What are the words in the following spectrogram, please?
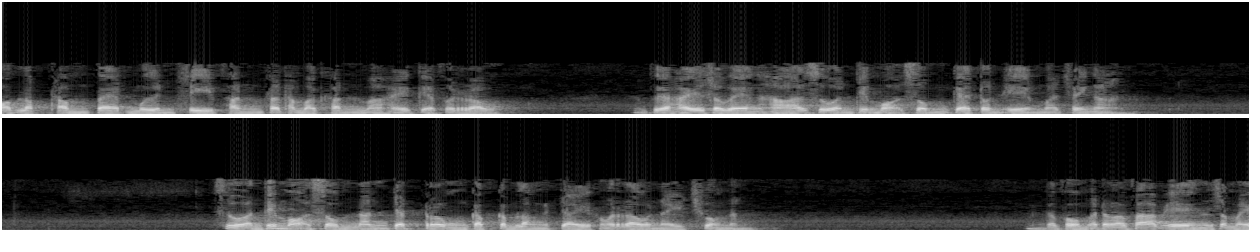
อบหลักธรรมแปดหมื่นสี่พันพระธรรมขันธ์มาให้แก่พวกเรา เพื่อให้แสวงหาส่วนที่เหมาะสมแก่ตนเองมาใช้งาน ส่วนที่เหมาะสมนั้นจะตรงกับกำลังใจของเราในช่วงนั้นกับผมอัตมาภาพเองสมัย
